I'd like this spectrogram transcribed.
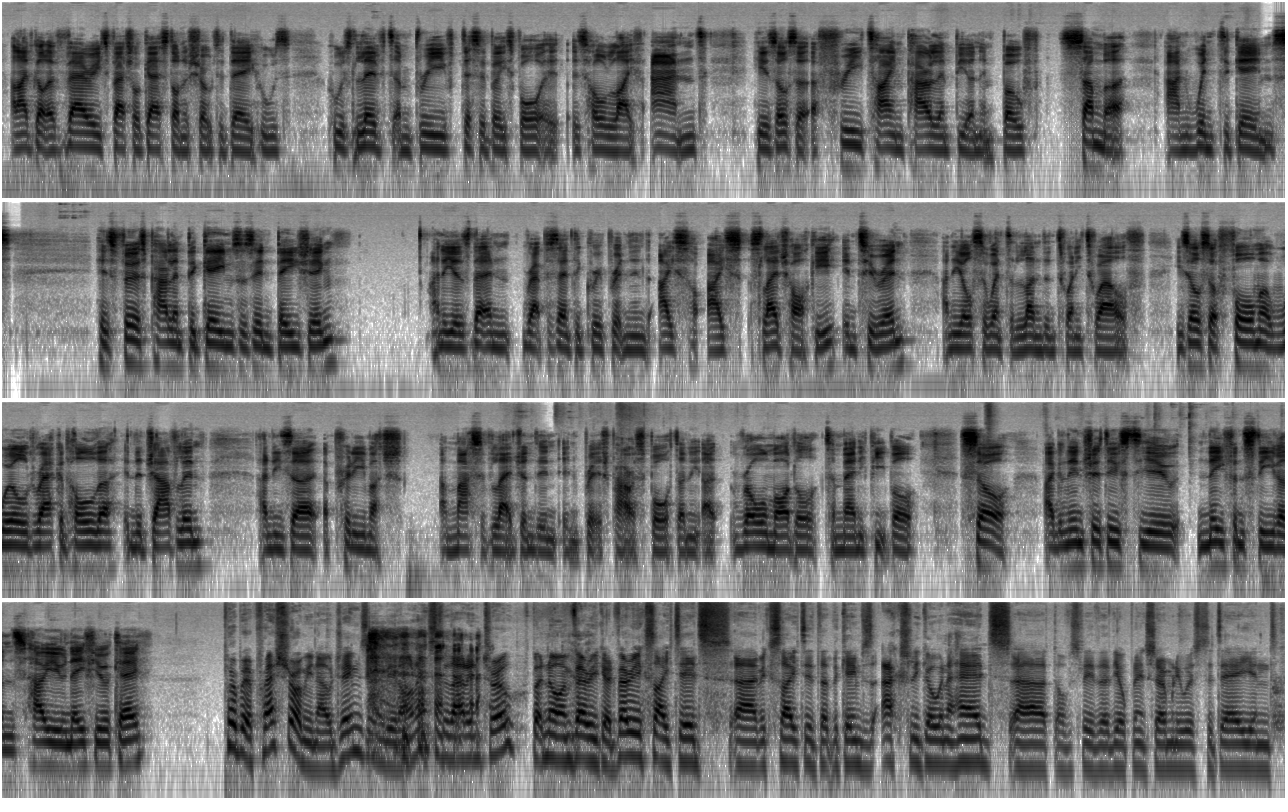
And I've got a very special guest on the show today who's who's lived and breathed disability sport his whole life, and he is also a three-time Paralympian in both summer and winter games. His first Paralympic Games was in Beijing and he has then represented Great Britain in ice ice sledge hockey in Turin, and he also went to London 2012. He's also a former world record holder in the javelin, and he's a, a pretty much a massive legend in, in British para sport and a role model to many people. So I'm going to introduce to you Nathan Stevens. How are you, Nathan? You okay? put a bit of pressure on me now, James, if I'm being honest, with that intro. But no, I'm very good, very excited. I'm excited that the games is actually going ahead. Uh, obviously, the, the opening ceremony was today, and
